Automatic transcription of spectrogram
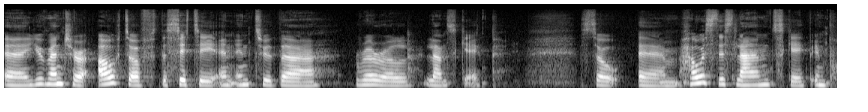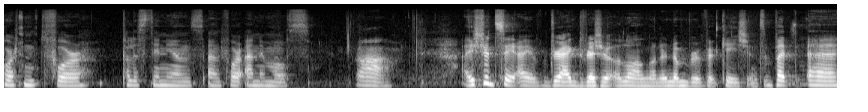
Uh, you venture out of the city and into the rural landscape. So, um, how is this landscape important for Palestinians and for animals? Ah, I should say I have dragged Raja along on a number of occasions, but uh,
